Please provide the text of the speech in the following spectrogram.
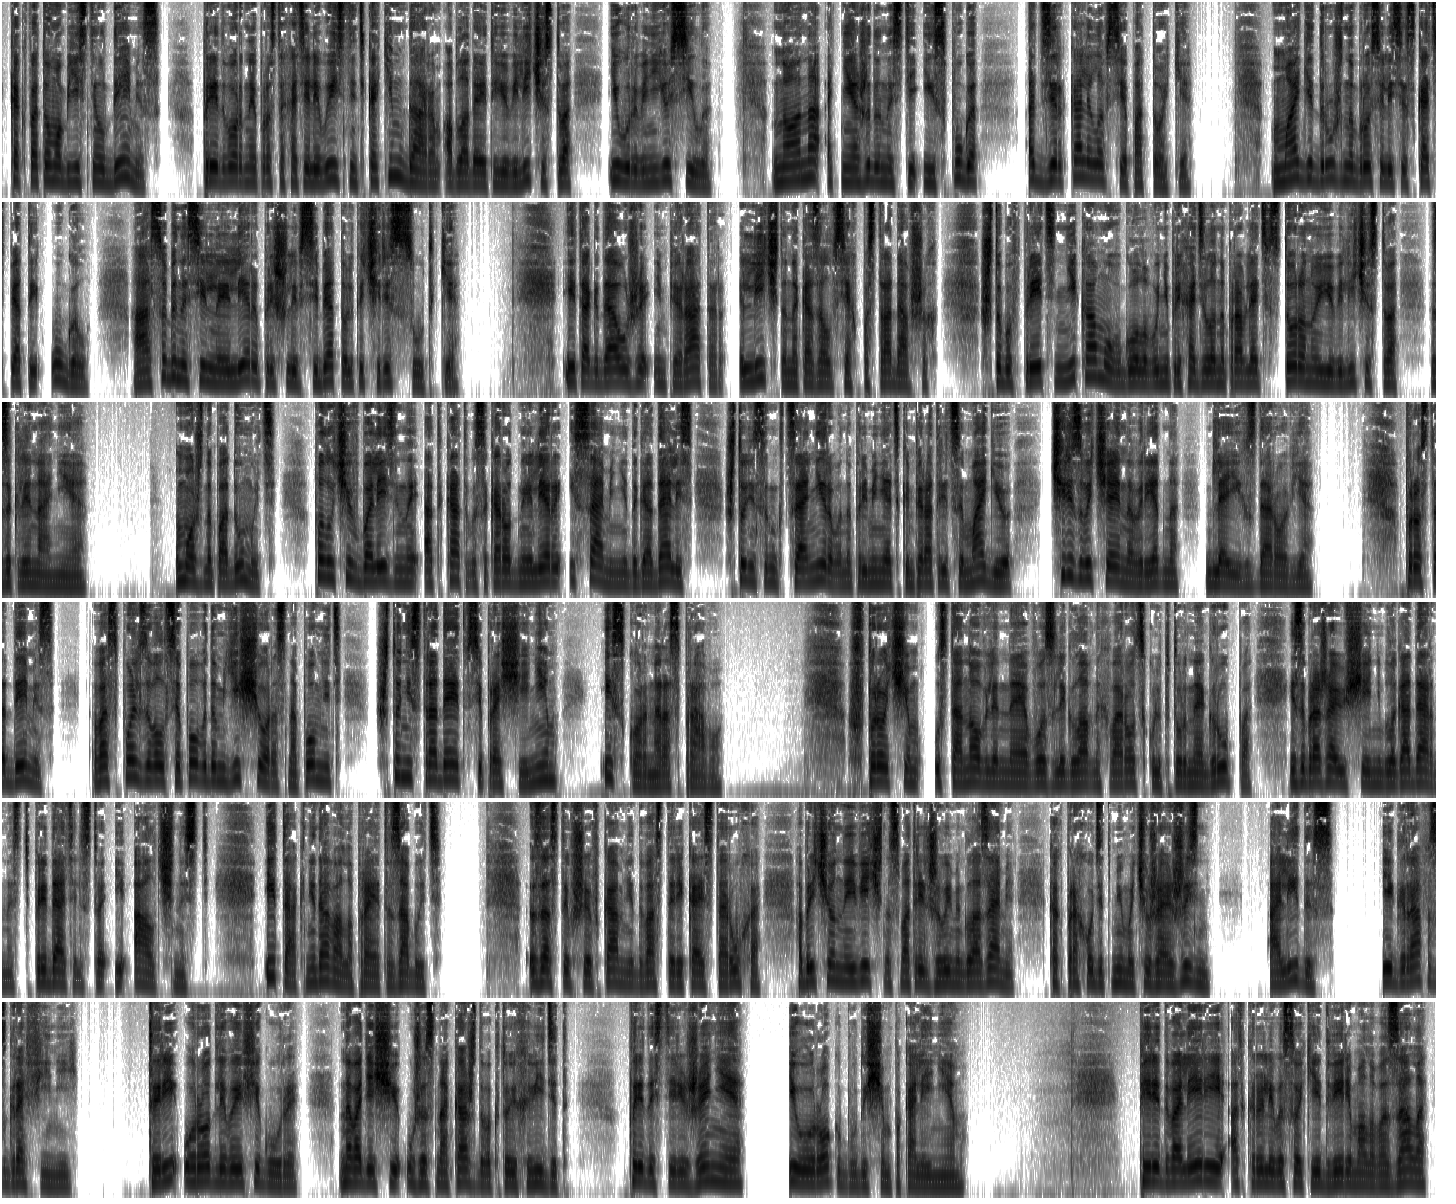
Как потом объяснил Демис, придворные просто хотели выяснить, каким даром обладает Ее Величество и уровень ее силы. Но она от неожиданности и испуга отзеркалила все потоки. Маги дружно бросились искать пятый угол, а особенно сильные Леры пришли в себя только через сутки. И тогда уже император лично наказал всех пострадавших, чтобы впредь никому в голову не приходило направлять в сторону Ее Величества заклинание. Можно подумать, получив болезненный откат, высокородные Леры и сами не догадались, что несанкционированно применять к императрице магию чрезвычайно вредно для их здоровья. Просто Демис воспользовался поводом еще раз напомнить, что не страдает всепрощением и скоро на расправу. Впрочем, установленная возле главных ворот скульптурная группа, изображающая неблагодарность, предательство и алчность, и так не давала про это забыть. Застывшие в камне два старика и старуха, обреченные вечно смотреть живыми глазами, как проходит мимо чужая жизнь, Алидес и граф с графиней. Три уродливые фигуры, наводящие ужас на каждого, кто их видит — предостережение и урок будущим поколениям. Перед Валерией открыли высокие двери малого зала,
